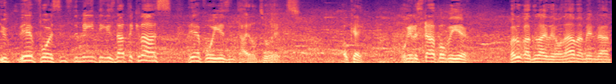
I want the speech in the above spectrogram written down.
you, therefore, since the main thing is not the Knas, therefore he is entitled to it. Okay, we're going to stop over here. Baruch Adonai Leolam, Amen, Amen.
